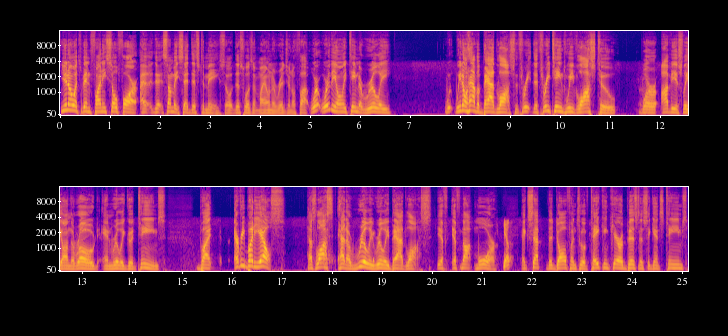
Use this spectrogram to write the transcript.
You know what's been funny so far? I, th- somebody said this to me, so this wasn't my own original thought. We're, we're the only team that really we, we don't have a bad loss. The three the three teams we've lost to were obviously on the road and really good teams, but everybody else has lost had a really really bad loss, if if not more. Yep. Except the Dolphins, who have taken care of business against teams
